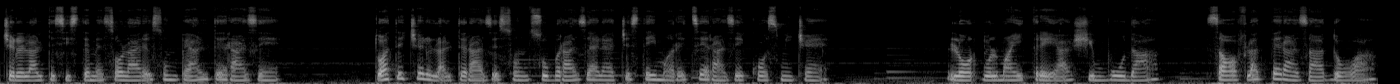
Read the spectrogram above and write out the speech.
Celelalte sisteme solare sunt pe alte raze. Toate celelalte raze sunt sub raze ale acestei mărețe raze cosmice. Lordul Maitreya și Buddha s-au aflat pe raza a doua,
